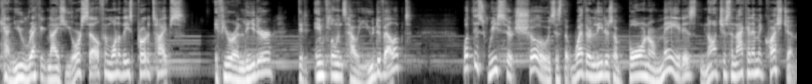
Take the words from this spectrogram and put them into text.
Can you recognize yourself in one of these prototypes? If you're a leader, did it influence how you developed? What this research shows is that whether leaders are born or made is not just an academic question.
